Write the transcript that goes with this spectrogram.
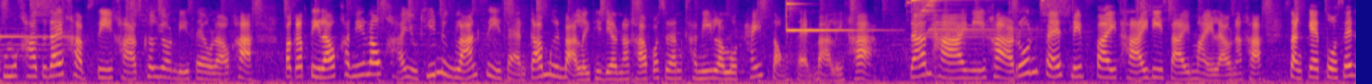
คุณลูกค้าจะได้ขับ C Class เครื่องยนต์ดีเซลแล้วค่ะ ปกติแล้วคันนี้เราขายอยู่ที่1 4 9 0 0 0 0 บาทเลยทีเดียวนะคะ เพราะฉะนั้นคันนี้เราลดให้ 2 0 0 0 0 0 บาทเลยค่ะด้านท้ายนี้ค่ะ รุ่น Facelift ไฟท้ายดีไซน์ใหม่แล้วนะคะ สังเกตตัวเส้น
